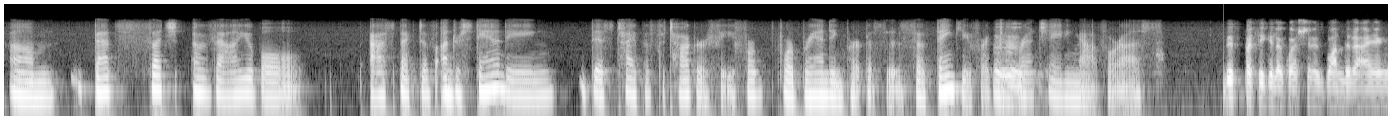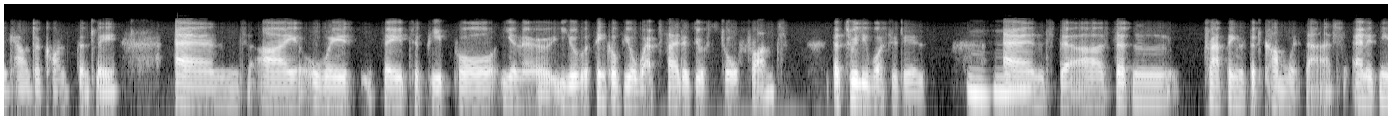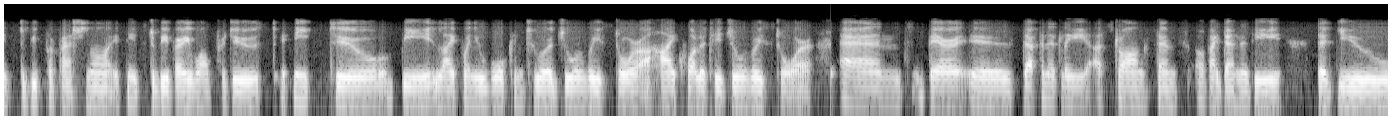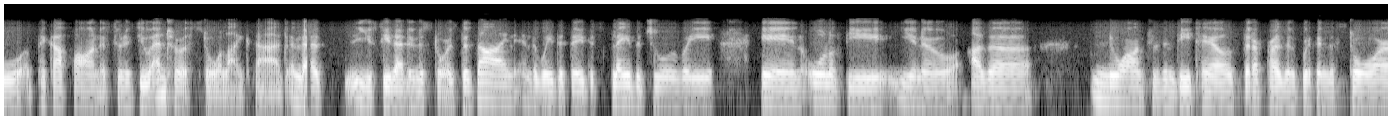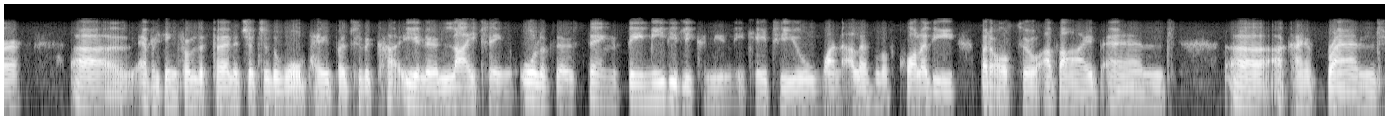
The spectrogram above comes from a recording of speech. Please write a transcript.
Um, that's such a valuable aspect of understanding this type of photography for, for branding purposes. So thank you for mm-hmm. differentiating that for us. This particular question is one that I encounter constantly. And I always say to people, you know, you think of your website as your storefront. That's really what it is. Mm-hmm. And there are certain trappings that come with that. And it needs to be professional. It needs to be very well produced. It needs to be like when you walk into a jewelry store, a high quality jewelry store. And there is definitely a strong sense of identity that you pick up on as soon as you enter a store like that. And that you see that in the store's design, in the way that they display the jewelry, in all of the, you know, other nuances and details that are present within the store uh, everything from the furniture to the wallpaper to the you know lighting, all of those things, they immediately communicate to you one a level of quality, but also a vibe and uh, a kind of brand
